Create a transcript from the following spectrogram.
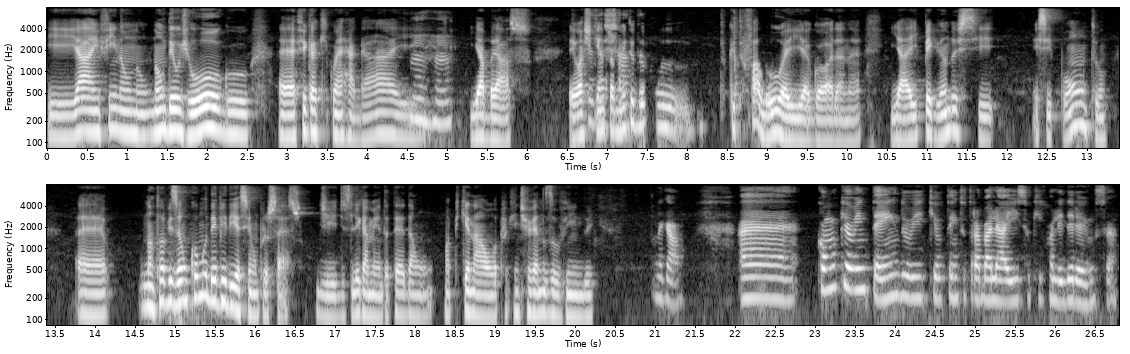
E, ah, enfim, não, não, não deu jogo, é, fica aqui com RH e, Uhum. e abraço. Eu acho que entra muito do, do que tu falou aí agora, né? E aí, pegando esse, esse ponto, é, na tua visão, como deveria ser um processo de desligamento? Até dar um- uma pequena aula para quem estiver nos ouvindo. Legal. É, como que eu entendo e que eu tento trabalhar isso aqui com a liderança?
